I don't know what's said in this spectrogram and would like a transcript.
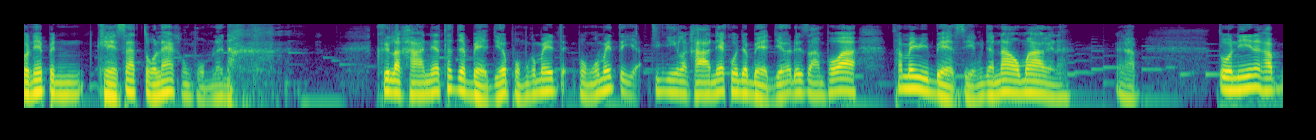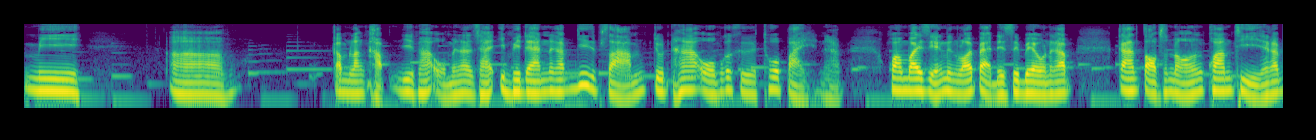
ตัวนี้เป็น KZ ตัวแรกของผมเลยนะ คือราคาเนี้ยถ้าจะเบสเยอะผมก็ไม่ผมก็ไม่ติอะจริง ๆ ราคาเนี้ยควรจะเบสเยอะด้วยซ้ำเพราะว่าถ้าไม่มีเบสเสียงมันจะเน่ามากเลยนะนะครับ ตัวนี้นะครับมีอ่ากำลังขับ 25 โอห์มไม่น่าจะใช้ impedance นะครับ 23.5 โอห์มก็คือทั่วไปนะครับ ความไวเสียง 108 เดซิเบลนะครับ การตอบสนองความถี่นะครับ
